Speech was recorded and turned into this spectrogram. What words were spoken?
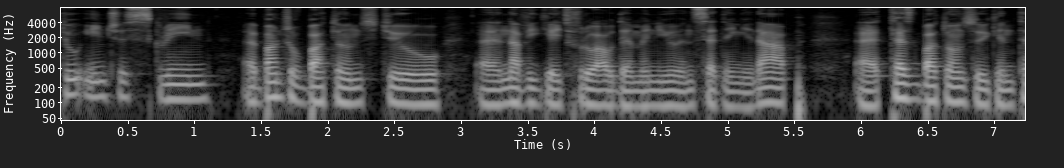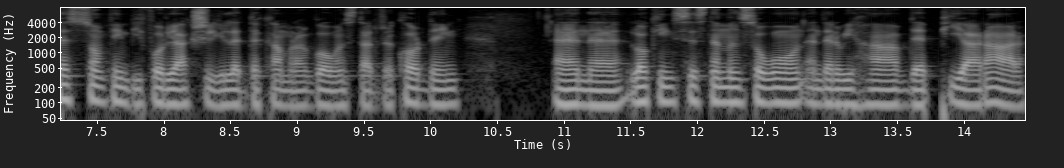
2 inches screen, a bunch of buttons to uh, navigate throughout the menu and setting it up, uh, test button so you can test something before you actually let the camera go and start recording, and uh, locking system and so on. And then we have the PRR,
